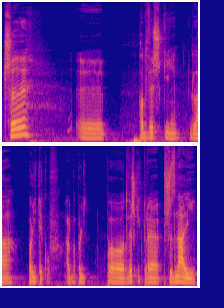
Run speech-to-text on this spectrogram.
czy podwyżki dla polityków albo poli podwyżki, które przyznali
